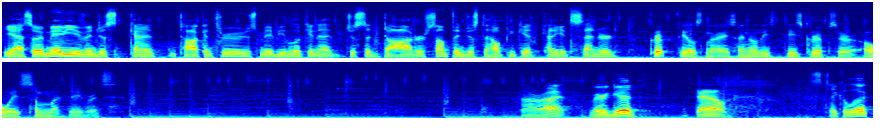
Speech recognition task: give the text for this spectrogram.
Yeah, so maybe even just kind of talking through, just maybe looking at just a dot or something just to help you get kind of get centered. Grip feels nice. I know these, these grips are always some of my favorites. All right, very good. Down. Let's take a look.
